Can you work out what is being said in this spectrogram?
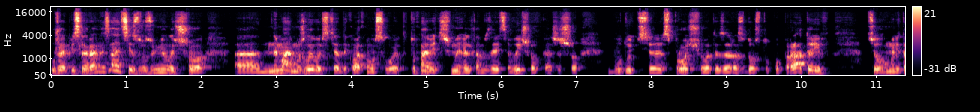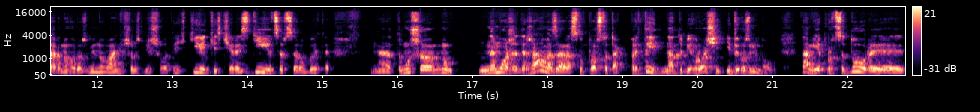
вже після реалізації зрозуміли, що е, немає можливості адекватно освоїти. Тут навіть Шмигаль там, здається, вийшов, каже, що будуть е, спрощувати зараз доступ операторів цього гуманітарного розмінування, щоб збільшувати їх кількість через дію це все робити. Е, тому що ну. Не може держава зараз ну просто так прийти на тобі гроші, іди розміновуй. Там є процедури,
